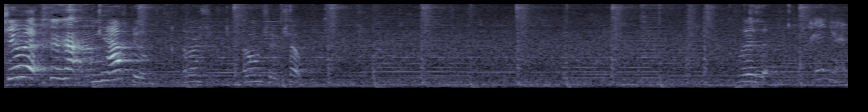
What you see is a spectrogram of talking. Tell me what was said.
Chew it. You have to. I don't, I don't want you to choke. What is it? Dang it.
